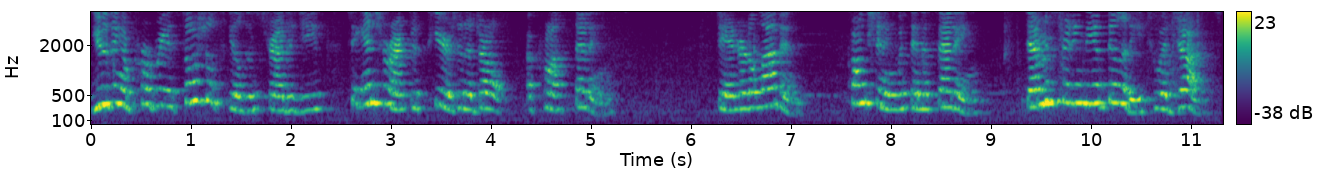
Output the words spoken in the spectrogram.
using appropriate social skills and strategies to interact with peers and adults across settings. Standard 11, functioning within a setting, demonstrating the ability to adjust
